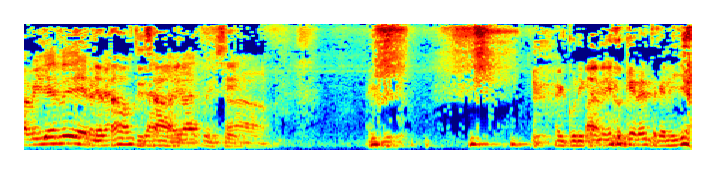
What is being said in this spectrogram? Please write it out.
A mí ya me dieron. Ya estás bautizado, Ya, estoy bautizado. El curita me dijo que era entre él y yo.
